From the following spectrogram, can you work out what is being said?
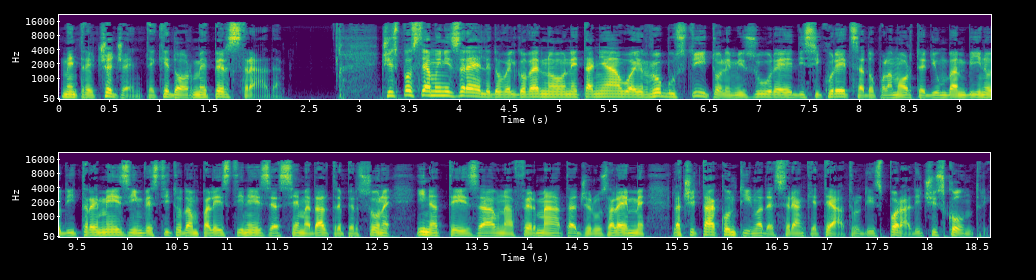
mentre c'è gente che dorme per strada. Ci spostiamo in Israele dove il governo Netanyahu ha irrobustito le misure di sicurezza dopo la morte di un bambino di tre mesi investito da un palestinese assieme ad altre persone in attesa a una fermata a Gerusalemme. La città continua ad essere anche teatro di sporadici scontri.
